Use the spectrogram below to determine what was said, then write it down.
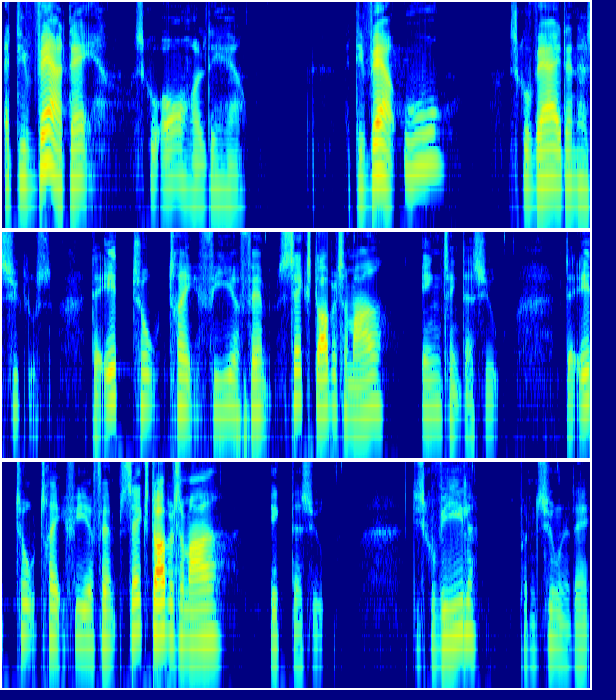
At de hver dag skulle overholde det her. At de hver uge skulle være i den her cyklus. Der er 1, 2, 3, 4, 5, 6 dobbelt så meget, ingenting der er 7. Der er 1, 2, 3, 4, 5, 6 dobbelt så meget, ikke der er 7. De skulle hvile på den syvende dag.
